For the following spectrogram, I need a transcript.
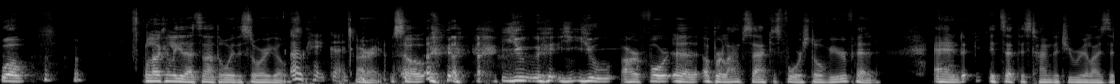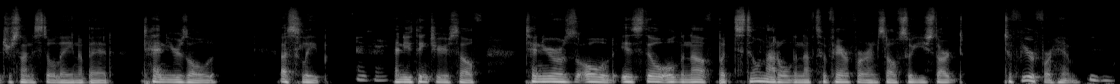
well, luckily, that's not the way the story goes. Okay, good. All right. So you you are for uh, a burlap sack is forced over your head, and it's at this time that you realize that your son is still laying in bed, ten years old, asleep, Okay. and you think to yourself, ten years old is still old enough, but still not old enough to care for himself. So you start to fear for him. Mhm.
